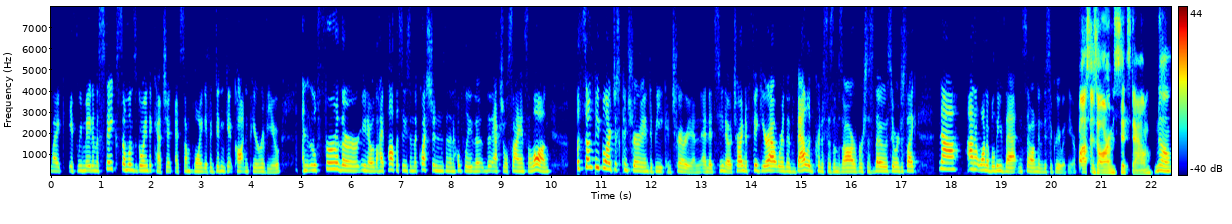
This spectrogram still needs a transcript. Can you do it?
Like if we made a mistake, someone's going to catch it at some point if it didn't get caught in peer review. And it'll further, you know, the hypotheses and the questions and then hopefully the, the actual science along. But some people are just contrarian to be contrarian. And it's, you know, trying to figure out where the valid criticisms are versus those who are just like, nah, I don't want to believe that. And so I'm going to disagree with you. Crosses arms, sits down. No,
